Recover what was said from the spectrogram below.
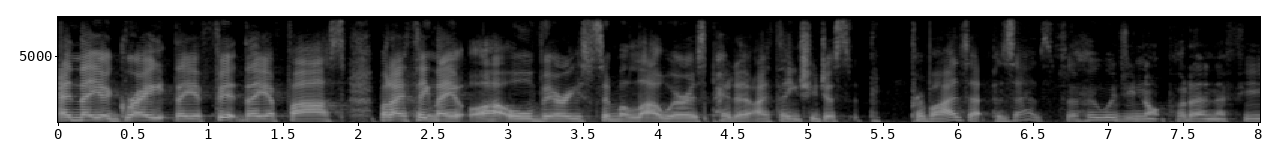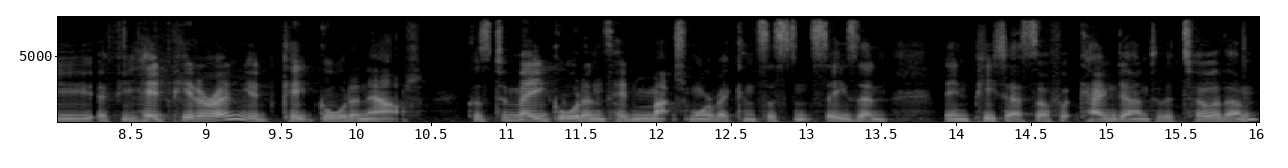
And they are great, they are fit, they are fast, but I think they are all very similar, whereas Peta, I think she just provides that pizzazz. So who would you not put in if you if you had Peta in? You'd keep Gordon out because to me Gordon's had much more of a consistent season than Peta. So if it came down to the two of them,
